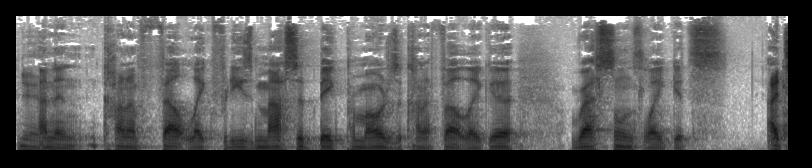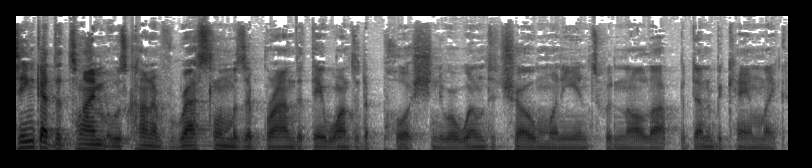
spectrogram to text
Yeah. and then kind of felt like for these massive big promoters, it kind of felt like uh, wrestling's like it's. I think at the time it was kind of wrestling was a brand that they wanted to push and they were willing to throw money into it and all that. But then it became like,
